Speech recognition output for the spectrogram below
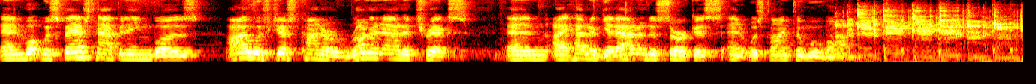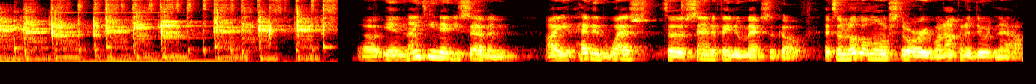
And what was fast happening was I was just kind of running out of tricks and I had to get out of the circus and it was time to move on. Uh, in 1987, I headed west to Santa Fe, New Mexico. It's another long story. We're not going to do it now.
